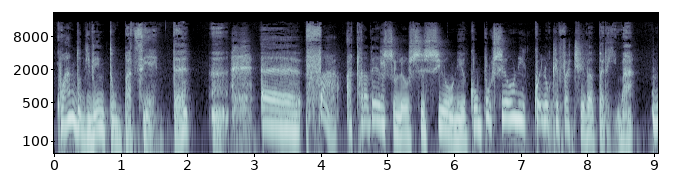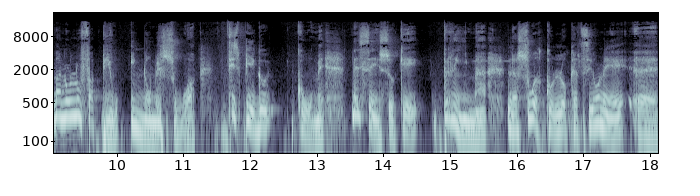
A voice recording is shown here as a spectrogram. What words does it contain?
quando diventa un paziente, eh, eh fa attraverso le ossessioni e compulsioni quello che faceva prima, ma non lo fa più in nome suo. Ti spiego come, nel senso che prima la sua collocazione eh,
